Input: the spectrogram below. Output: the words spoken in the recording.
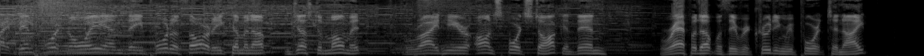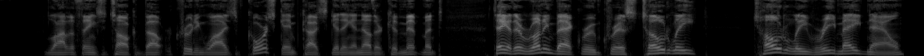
All right, Ben Portnoy and the Port Authority coming up in just a moment, right here on Sports Talk, and then wrap it up with the recruiting report tonight. A lot of things to talk about recruiting wise, of course. Gamecocks getting another commitment. Tell you, their running back room, Chris, totally, totally remade now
